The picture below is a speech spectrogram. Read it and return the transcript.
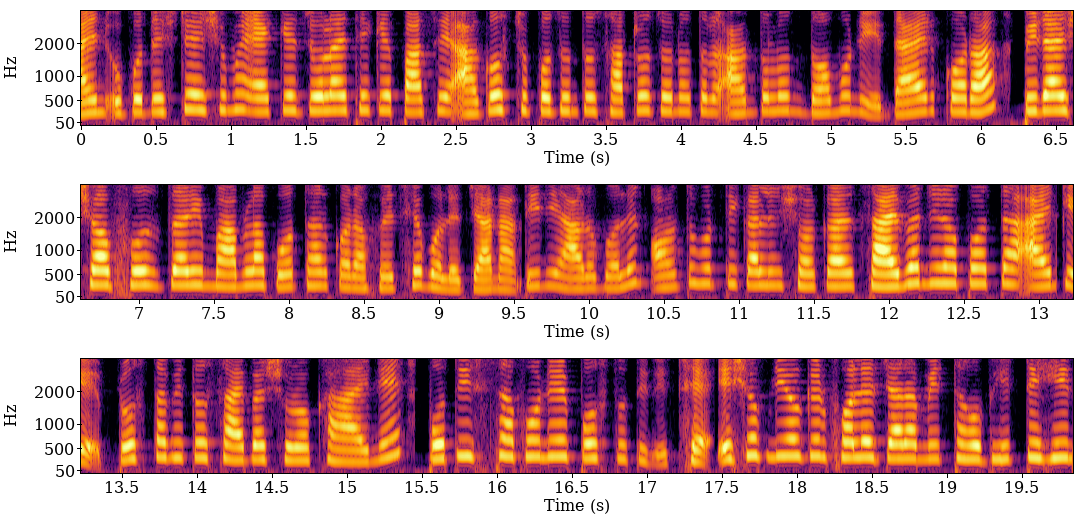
আইন উপদেষ্টা এ সময় একে জুলাই থেকে পাঁচই আগস্ট পর্যন্ত ছাত্র জনতার আন্দোলন দমনে দায়ের করা, প্রায় সব ফৌজদারি মামলা প্রত্যাহার করা হয়েছে বলে জানান। তিনি আরও বলেন, অন্তর্বর্তীকালীন সরকার সাইবার নিরাপত্তা আইনকে প্রস্তাবিত সাইবার সুরক্ষা আইনে প্রতিস্থাপনের প্রস্তুতি নিচ্ছে। এসব নিয়োগের ফলে যারা মিথ্যা ও ভিত্তিহীন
